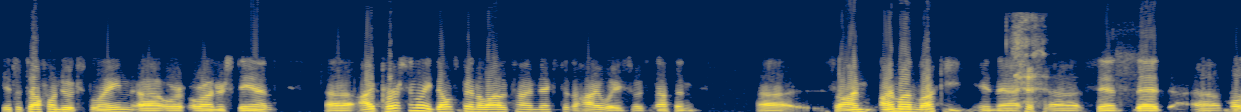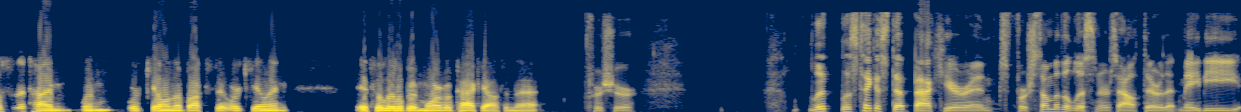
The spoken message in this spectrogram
it's a tough one to explain uh, or or understand. Uh, I personally don't spend a lot of time next to the highway, so it's nothing uh, so I'm I'm unlucky in that uh, sense that uh, most of the time when we're killing the bucks that we're killing, it's a little bit more of a pack out than that. For sure. Let, let's take a step back here, and for some of the listeners out there that maybe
